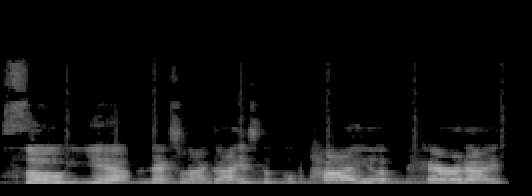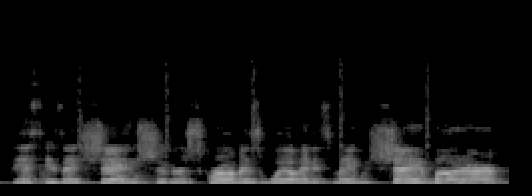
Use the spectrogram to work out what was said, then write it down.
So yeah. The next one I got is the Papaya Paradise. This is a shea sugar scrub as well, and it's made with shea butter,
